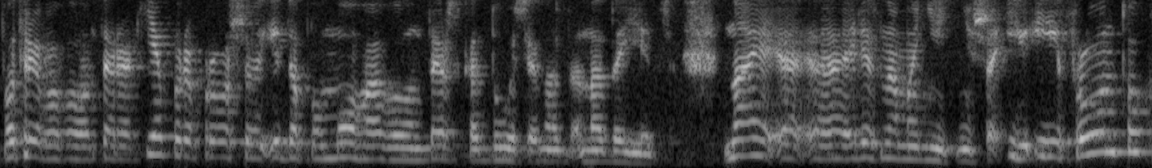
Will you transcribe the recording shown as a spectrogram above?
потреба в волонтерах є. Перепрошую, і допомога волонтерська досі надається. Найрізноманітніша і, і фронту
